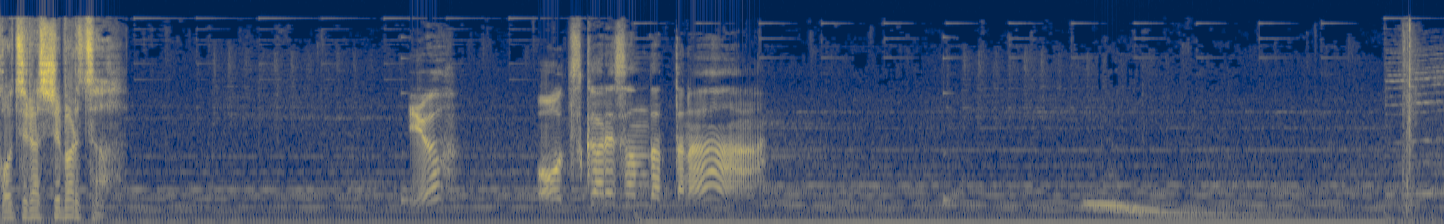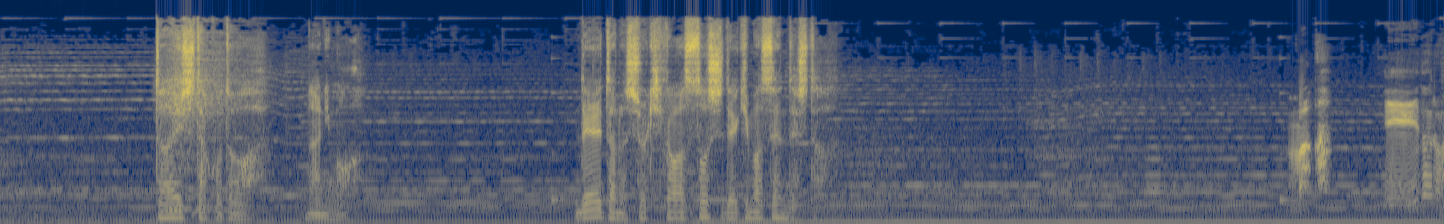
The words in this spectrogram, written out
こちらシュバルツァ。ーよお疲れさんだったな。大したことは何も。データの初期化は阻止できませんでした。まいいだろ。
